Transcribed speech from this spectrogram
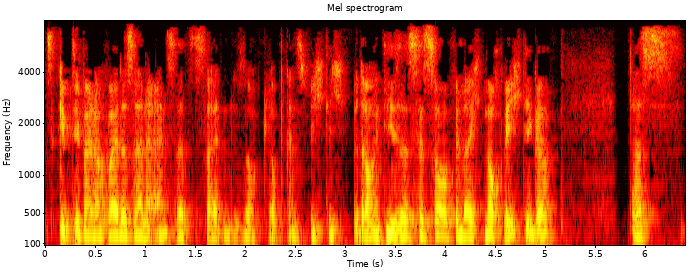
es gibt ihm halt auch weiter seine Einsatzzeiten. Das ist auch, glaube ich, ganz wichtig. Wird auch in dieser Saison vielleicht noch wichtiger, dass,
